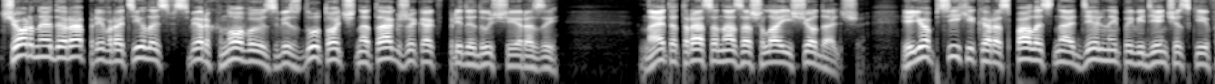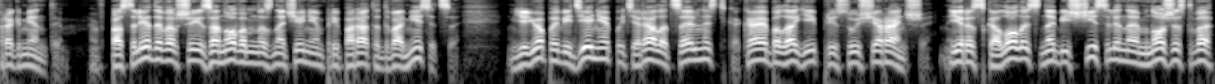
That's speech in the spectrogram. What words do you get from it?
Черная дыра превратилась в сверхновую звезду точно так же, как в предыдущие разы. На этот раз она зашла еще дальше. Ее психика распалась на отдельные поведенческие фрагменты. В последовавшие за новым назначением препарата два месяца ее поведение потеряло цельность, какая была ей присуща раньше, и раскололось на бесчисленное множество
